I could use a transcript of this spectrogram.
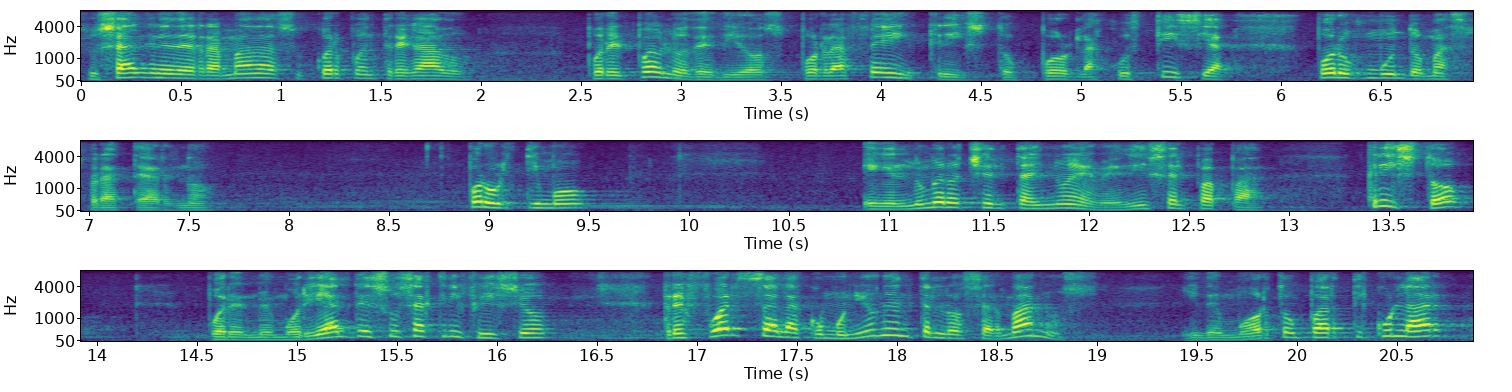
Su sangre derramada, su cuerpo entregado, por el pueblo de Dios, por la fe en Cristo, por la justicia, por un mundo más fraterno. Por último, en el número 89 dice el Papa, Cristo, por el memorial de su sacrificio, refuerza la comunión entre los hermanos y de muerto particular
